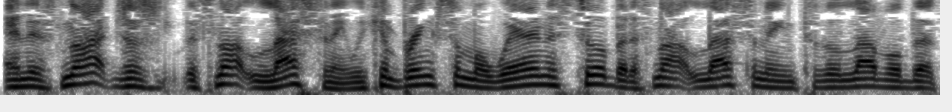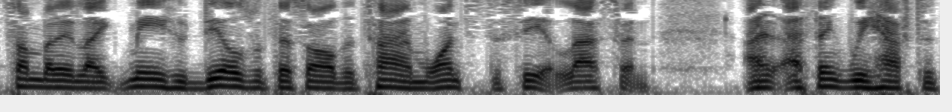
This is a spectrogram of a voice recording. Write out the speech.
and it's not just it's not lessening. We can bring some awareness to it, but it's not lessening to the level that somebody like me who deals with this all the time wants to see it lessen. I, I think we have to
